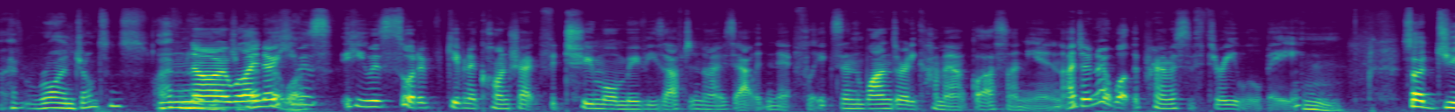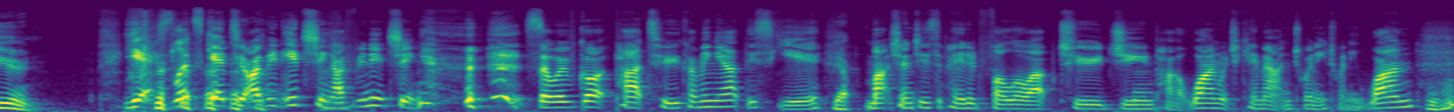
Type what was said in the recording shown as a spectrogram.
I haven't- Rian Johnson's. I haven't No, well, I know he one. was he was sort of given a contract for two more movies after Knives Out with Netflix, and one's already come out, Glass Onion. I don't know what the premise of three will be. Hmm. So Dune. Yes, let's get to. I've been itching. I've been itching. so we've got part two coming out this year. Yep. Much anticipated follow up to Dune Part One, which came out in 2021. Mm-hmm.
